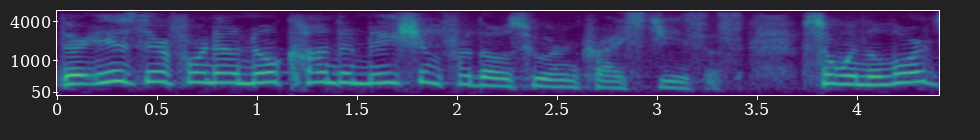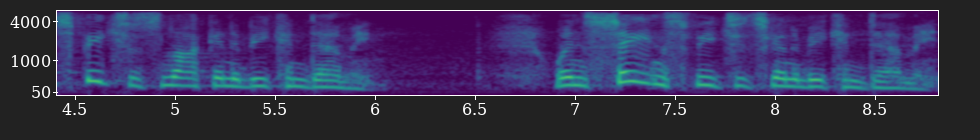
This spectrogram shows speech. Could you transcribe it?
there is therefore now no condemnation for those who are in Christ Jesus. So when the Lord speaks, it's not going to be condemning. When Satan speaks, it's going to be condemning.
